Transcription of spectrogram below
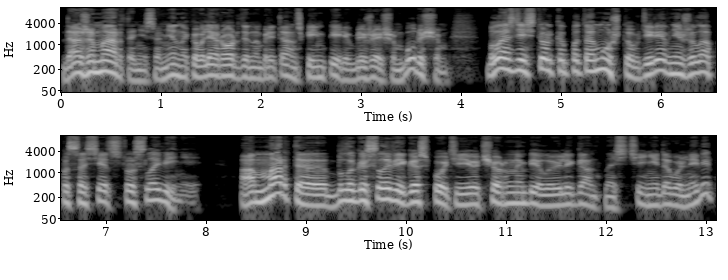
Даже Марта, несомненно, кавалер ордена Британской империи в ближайшем будущем, была здесь только потому, что в деревне жила по соседству с. А Марта, благослови Господь ее черно-белую элегантность и недовольный вид,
